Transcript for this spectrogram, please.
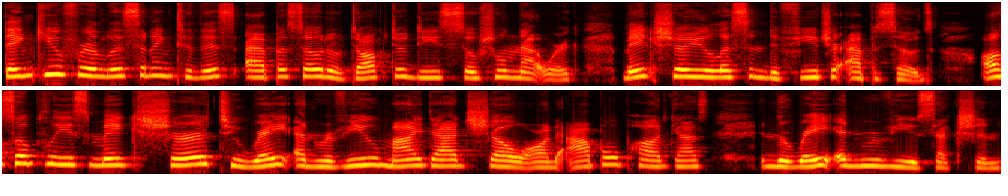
Thank you for listening to this episode of Dr. D's Social Network. Make sure you listen to future episodes. Also, please make sure to rate and review My Dad's Show on Apple Podcasts in the rate and review section.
